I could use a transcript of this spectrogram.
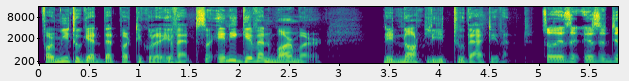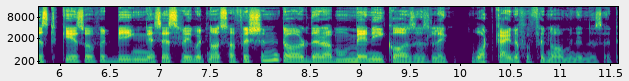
for me to get that particular event. So any given murmur need not lead to that event. So is it is it just a case of it being necessary but not sufficient, or there are many causes? Like what kind of a phenomenon is it?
